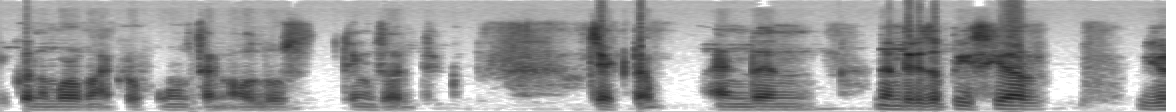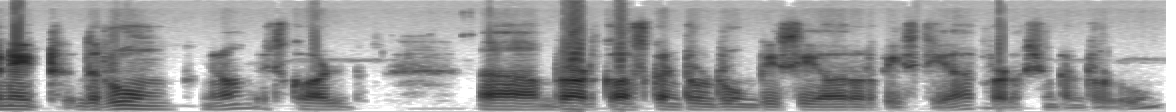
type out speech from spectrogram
equal number of microphones, and all those things are checked up. And then then there is a PCR unit, the room. You know, it's called uh, broadcast control room, pcr or PCR, production control room.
